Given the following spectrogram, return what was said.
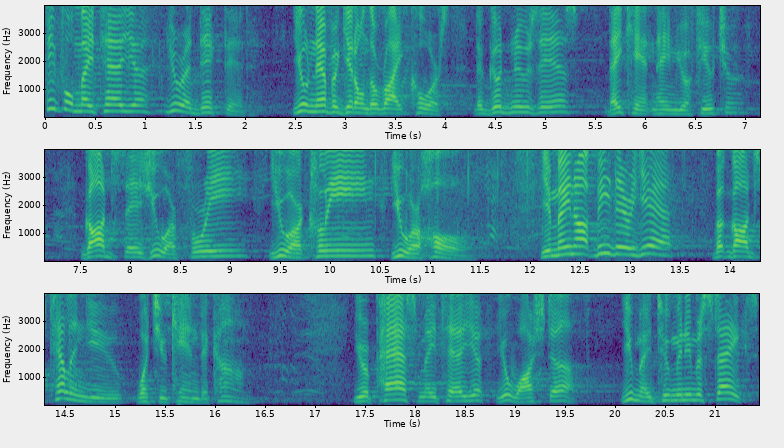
People may tell you you're addicted. You'll never get on the right course. The good news is they can't name your future. God says you are free, you are clean, you are whole. You may not be there yet, but God's telling you what you can become. Your past may tell you you're washed up. You made too many mistakes.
